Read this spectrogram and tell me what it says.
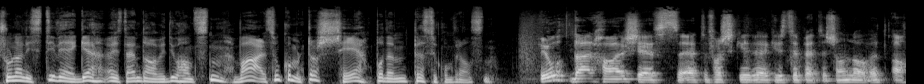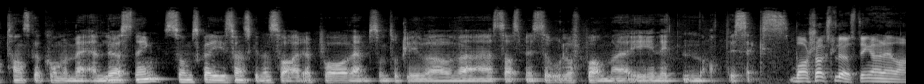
Journalist i VG, Øystein David Johansen, hva er det som kommer til å skje på den pressekonferansen? Jo, der har sjefsetterforsker Christer Petterson lovet at han skal komme med en løsning som skal gi svenskene svaret på hvem som tok livet av eh, statsminister Olof Palme i 1986. Hva slags løsning er det da?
